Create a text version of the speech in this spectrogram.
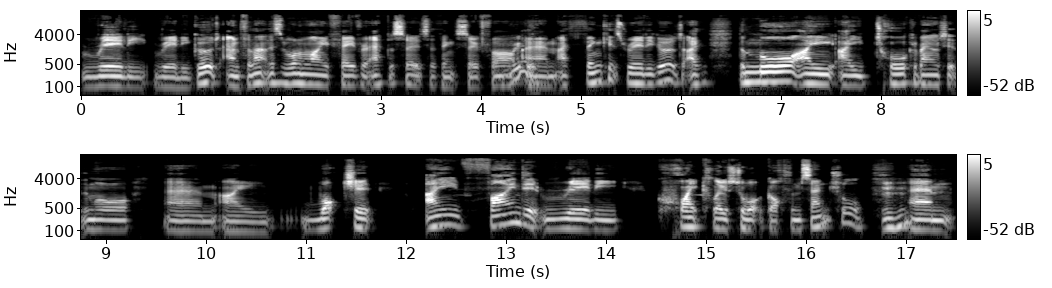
really, really good. And for that, this is one of my favorite episodes, I think, so far. Really? Um, I think it's really good. I, the more I, I talk about it, the more, um, I watch it, I find it really quite close to what Gotham Central Mm-hmm. um,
